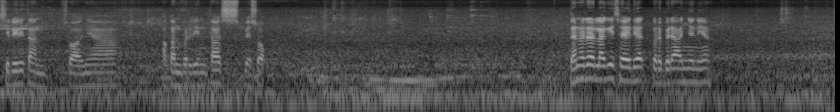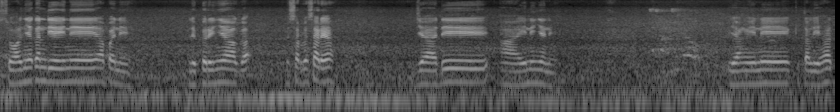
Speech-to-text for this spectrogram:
Cililitan. Soalnya akan berlintas besok. Dan ada lagi saya lihat perbedaannya nih ya. Soalnya kan dia ini apa nih liverynya agak besar-besar ya. Jadi ah, ininya nih. Yang ini kita lihat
